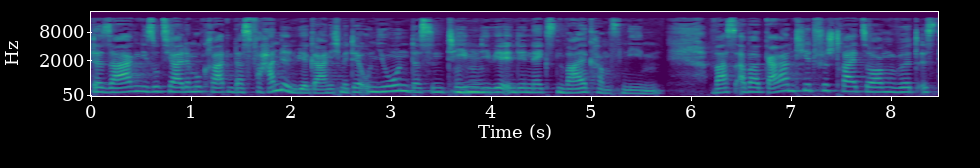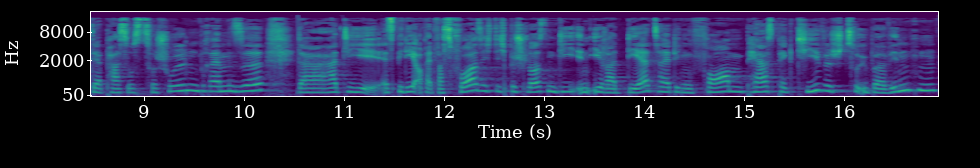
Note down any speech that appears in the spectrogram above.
Da sagen die Sozialdemokraten, das verhandeln wir gar nicht mit der Union. Das sind Themen, mhm. die wir in den nächsten Wahlkampf nehmen. Was aber garantiert für Streit sorgen wird, ist der Passus zur Schuldenbremse. Da hat die SPD auch etwas vorsichtig beschlossen, die in ihrer derzeitigen Form perspektivisch zu überwinden.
